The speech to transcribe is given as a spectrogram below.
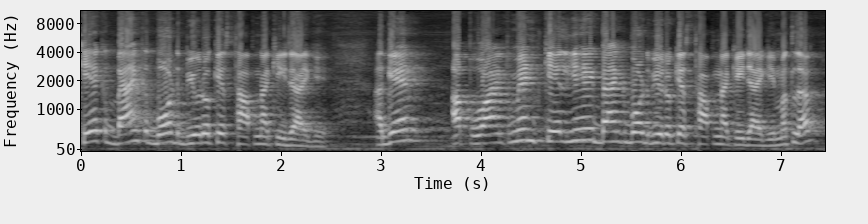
कि एक बैंक बोर्ड ब्यूरो की स्थापना की जाएगी। अगेन अपॉइंटमेंट के लिए ही बैंक बोर्ड ब्यूरो की स्थापना की जाएगी। मतलब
